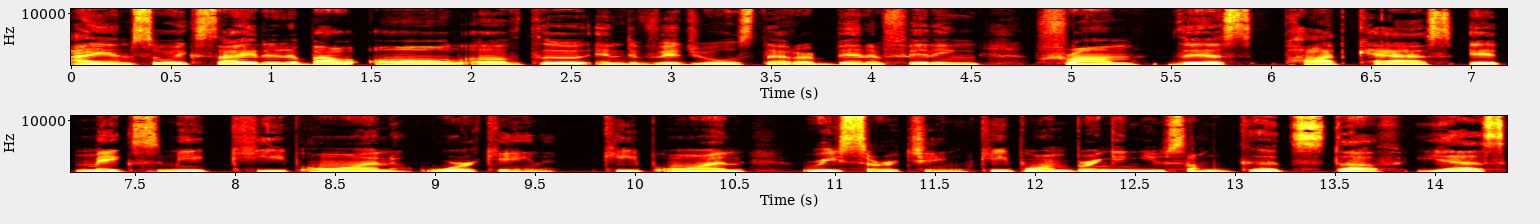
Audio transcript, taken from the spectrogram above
I am so excited about all of the individuals that are benefiting from this podcast. It makes me keep on working keep on researching, keep on bringing you some good stuff. Yes.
